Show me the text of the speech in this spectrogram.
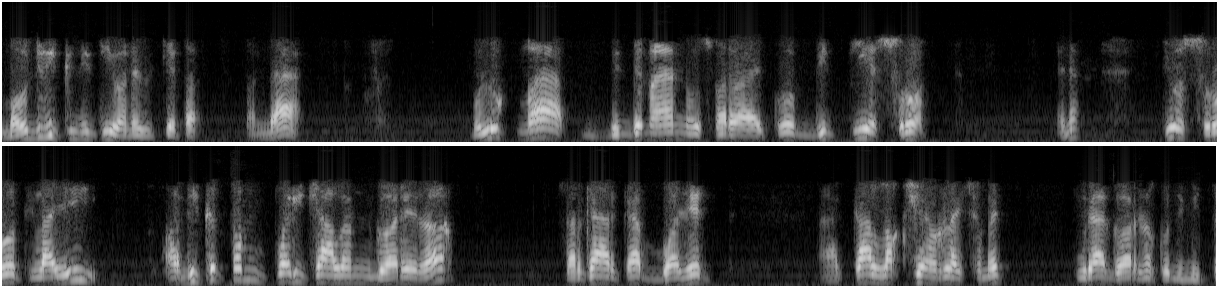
मौद्रिक नीति भनेको के त? भन्दा मुलुकमा विद्यमान उसमा रहेको वित्तीय स्रोत होइन? त्यो स्रोतलाई अधिकतम परिचालन गरेर सरकारका बजेट का लक्ष्यहरूलाई समेत पुरा गर्नको निमित्त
